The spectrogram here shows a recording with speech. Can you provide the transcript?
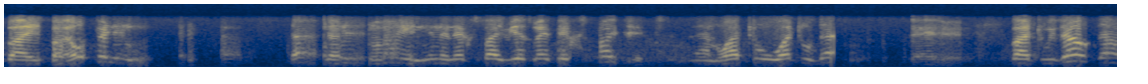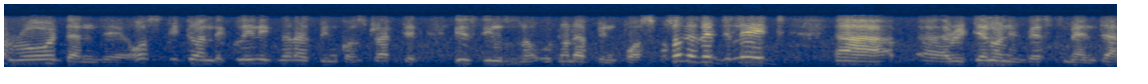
By by opening that line in the next five years, might be exploited. And what what will that? But without that road and the hospital and the clinic that has been constructed, these things would not, would not have been possible. So there's a delayed uh, uh, return on investment, uh,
